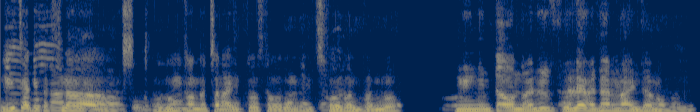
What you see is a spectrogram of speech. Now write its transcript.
ರೀಚ್ ಆಗಿದ ತಕ್ಷಣ ರೂಮ್ಸ್ ಒಂದು ಚೆನ್ನಾಗಿತ್ತು. ಸೊ ರೂಮ್ ಬಂದು ನಿಂತ ಒಂದು ಒಳ್ಳೆ- ವೆದರ್ನ ವೆದರ್ನ ಎಂಜಾಯ್ ಮಾಡ್ಬೋದು.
